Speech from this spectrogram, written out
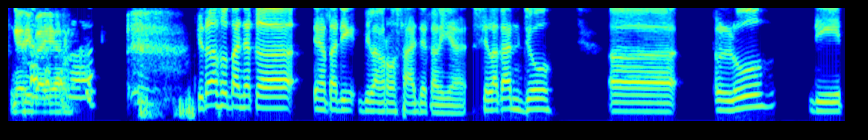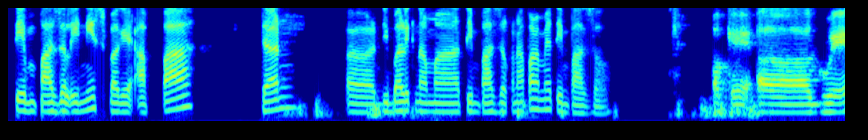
Nggak dibayar. kita langsung tanya ke yang tadi bilang Rosa aja kali ya. Silakan Jo. Eh lu di tim puzzle ini sebagai apa dan eh, di balik nama tim puzzle kenapa namanya tim puzzle? Oke, eh, gue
